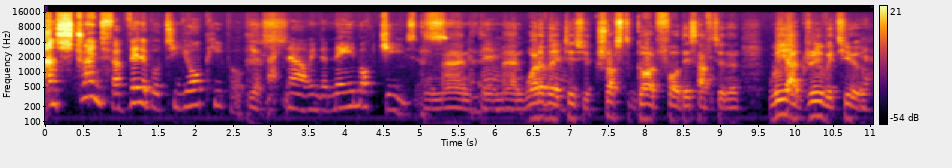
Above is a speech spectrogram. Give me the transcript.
and strength available to your people Yes. right now in the name of Jesus. Amen. Amen. Whatever it is you trust God for this afternoon, we agree with you Yeah.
